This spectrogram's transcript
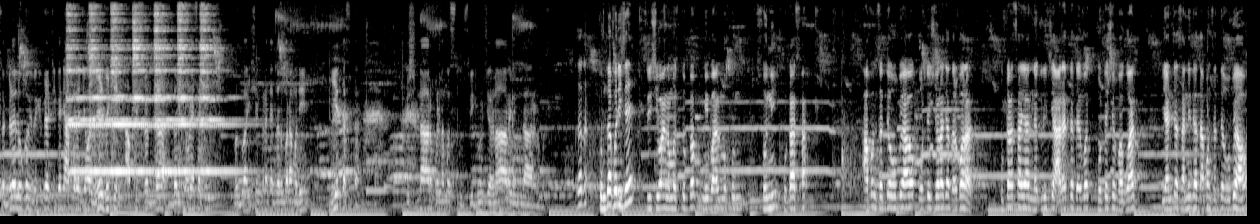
सगळे लोक वेगवेगळ्या ठिकाणी आपल्याला जेव्हा वेळ भेटेल आपली श्रद्धा दर्शवण्यासाठी भगवान शंकराच्या दरबारामध्ये येत असतात. कृष्णार्पण नमस्तू श्री गुरुचरणार विंदार नमस्तू तर तुमचा परिचय? श्री शिवाय नमस्तुभक मी बालमुकुंद सोनी कुटासा. आपण सध्या उभे आहोत कोटेश्वराच्या दरबारात. कुटासा या नगरीचे आराध्य दैवत कोटेश्वर भगवान यांच्या सान्निध्यात आपण सध्या उभे आहोत.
